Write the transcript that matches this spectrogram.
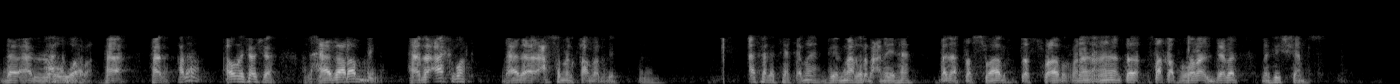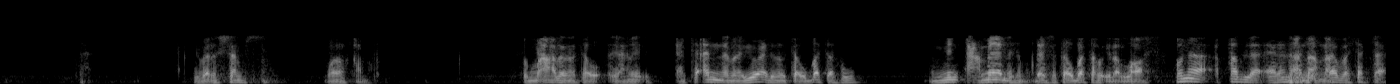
ده اللي هو. ها هذا هذا. اول ما شافش هذا ربي. هذا أكبر. هذا أحسن من القمر دي. مم. قفلت هي كمان في المغرب عليها. بدأت تصفر تصفر. سقط وراء الجبل. ما فيش شمس. يبقى لا الشمس ولا القمر. ثم أعلن. يعني كأنما يعلن توبته من أعمالهم ليس توبته إلى الله هنا قبل إعلان نعم، نعم، نعم. التوبة سكتة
